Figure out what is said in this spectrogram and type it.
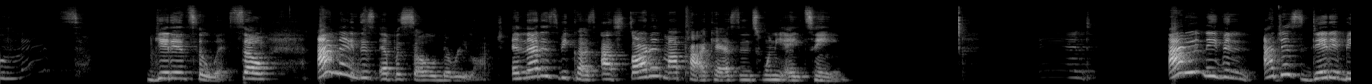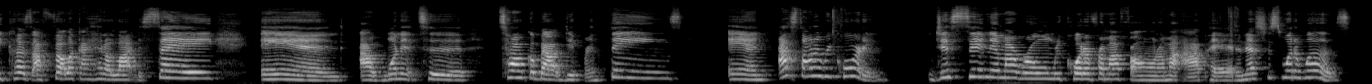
let's get into it. So I named this episode The Relaunch, and that is because I started my podcast in 2018. And I didn't even, I just did it because I felt like I had a lot to say and I wanted to talk about different things. And I started recording, just sitting in my room, recording from my phone on my iPad, and that's just what it was.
